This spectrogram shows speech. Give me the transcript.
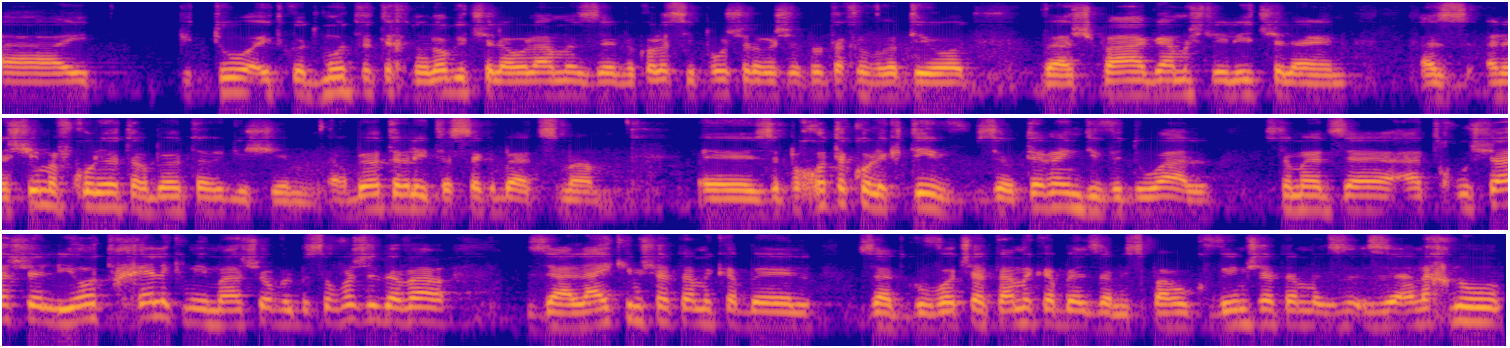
הפיתוח, ההתקדמות הטכנולוגית של העולם הזה וכל הסיפור של הרשתות החברתיות וההשפעה גם השלילית שלהן, אז אנשים הפכו להיות הרבה יותר רגישים, הרבה יותר להתעסק בעצמם. אה, זה פחות הקולקטיב, זה יותר האינדיבידואל. זאת אומרת, זה התחושה של להיות חלק ממשהו, אבל בסופו של דבר זה הלייקים שאתה מקבל, זה התגובות שאתה מקבל, זה המספר עוקבים שאתה... זה, זה אנחנו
